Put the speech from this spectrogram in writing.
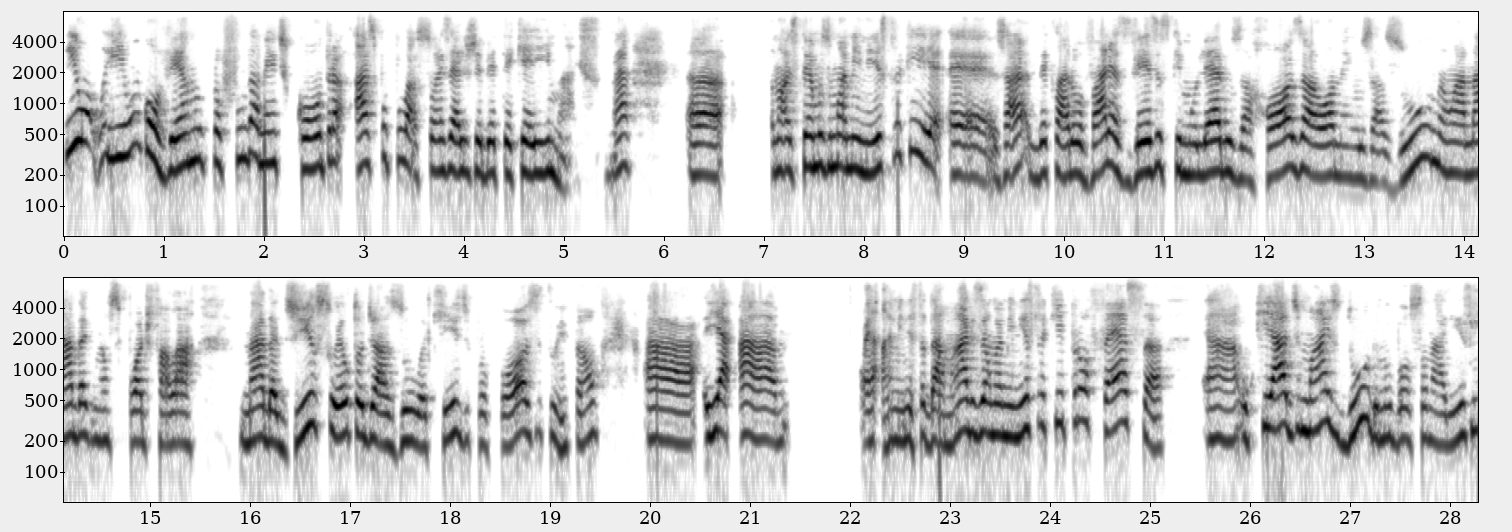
e um, e um governo profundamente contra as populações LGBTQI+. Né? Uh, nós temos uma ministra que é, já declarou várias vezes que mulher usa rosa, homem usa azul, não há nada, não se pode falar nada disso, eu estou de azul aqui, de propósito, então, a, e a, a, a ministra Damares é uma ministra que professa o que há de mais duro no bolsonarismo,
